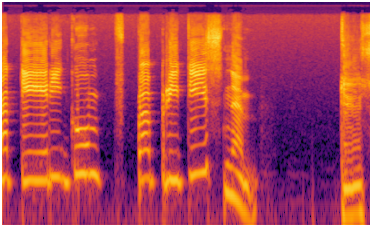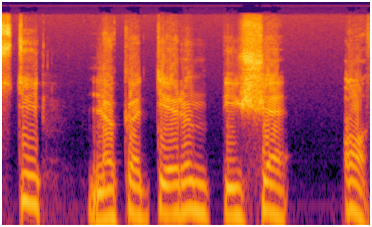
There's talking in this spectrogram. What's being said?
Kateri gumb pa pritisnem? Tisti, na katerem piše OF.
